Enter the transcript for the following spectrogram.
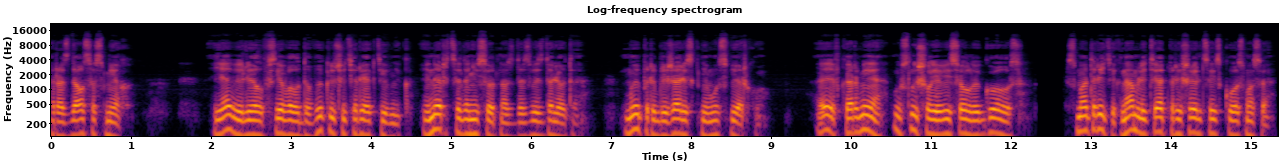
Раздался смех. Я велел Всеволоду выключить реактивник. Инерция донесет нас до звездолета. Мы приближались к нему сверху. «Эй, в корме!» – услышал я веселый голос. «Смотрите, к нам летят пришельцы из космоса».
